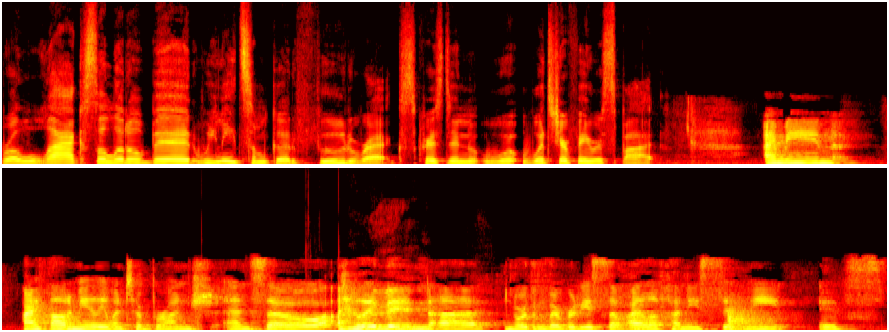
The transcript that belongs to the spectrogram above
relax a little bit. We need some good food recs. Kristen, what's your favorite spot? I mean, I thought immediately went to brunch, and so I live in uh, Northern Liberty, so I love Honeys Sit N Eat. It's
